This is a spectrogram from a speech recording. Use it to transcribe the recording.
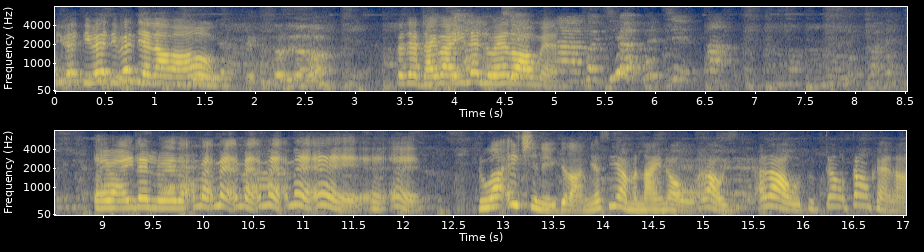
ဒီဘက်ဒီဘက်ဒီဘက်ပြန်လာပါဦးကဲခြေထောက်တင်တာနော်တော်ကြဒိုင်ဘာကြီးလည်းလွဲသွားအောင်မယ်အာဖချာဖချာအာဒိုင်ဘာကြီးလည်းလွဲသွားအမေအမေအမေအမေအမေအဲအဲအဲ လူကအိတ်ချင်နေပြီတလားမျက်စိကမနိုင်တော့ဘူးအဲ့ဒါကိုအဲ့ဒါကို तू တောင့်တောင့်ခံလာ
